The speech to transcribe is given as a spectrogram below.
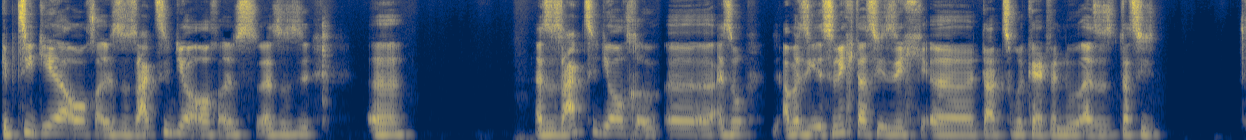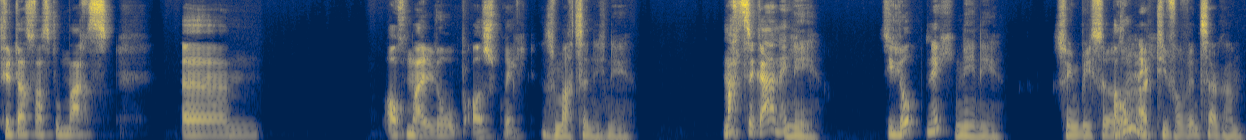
Gibt sie dir auch, also sagt sie dir auch, es- also sie, äh, also sagt sie dir auch, äh, also, aber sie ist nicht, dass sie sich äh, da zurückhält, wenn du, also, dass sie für das, was du machst, ähm, auch mal Lob ausspricht. Das macht sie nicht, nee. Macht sie gar nicht? Nee, Sie lobt nicht? nee, nee. Deswegen bin ich so aktiv auf Instagram.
